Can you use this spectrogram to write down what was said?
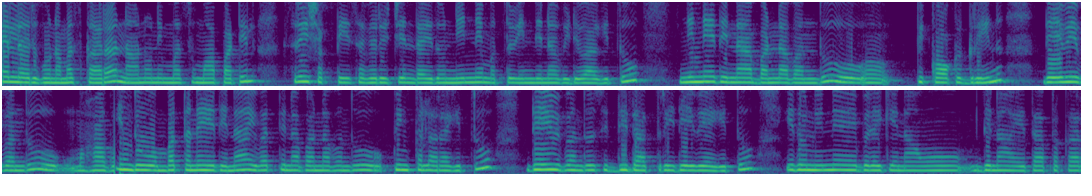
ಎಲ್ಲರಿಗೂ ನಮಸ್ಕಾರ. ನಾನು ನಿಮ್ಮ ಸುಮಾ ಪಾಟೀಲ್. ಶ್ರೀ ಶಕ್ತಿ ಸವಿರುಚಿಯಿಂದ ಇದು ನಿನ್ನೆ ಮತ್ತು ಇಂದಿನ ವಿಡಿಯೋ ಆಗಿತ್ತು. ನಿನ್ನೆ ದಿನ ಬಣ್ಣ ಬಂದು ಪಿಕಾಕ್ ಗ್ರೀನ್ ದೇವಿ ಬಂದು ಮಹಾ ಇಂದು ಒಂಬತ್ತನೇ ದಿನ ಇವತ್ತಿನ ಬಣ್ಣ ಬಂದು ಪಿಂಕ್ ಕಲರ್ ಆಗಿತ್ತು. ದೇವಿ ಬಂದು ಸಿದ್ಧಿದಾತ್ರಿ ದೇವಿ ಆಗಿತ್ತು. ಇದು ನಿನ್ನೆ ಬೆಳಿಗ್ಗೆ ನಾವು ದಿನ ಯಥಾ ಪ್ರಕಾರ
